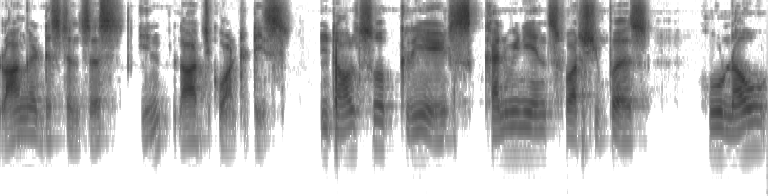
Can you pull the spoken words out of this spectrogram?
longer distances in large quantities. It also creates convenience for shippers who now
